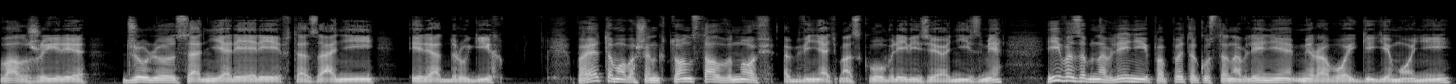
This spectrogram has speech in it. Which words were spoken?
в Алжире, Джулиуса Ньерери в Тазании и ряд других. Поэтому Вашингтон стал вновь обвинять Москву в ревизионизме и возобновлении попыток установления мировой гегемонии.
